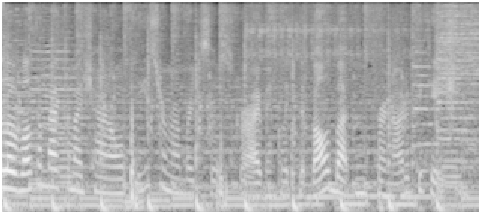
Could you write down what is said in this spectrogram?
Hello, welcome back to my channel. Please remember to subscribe and click the bell button for notifications.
